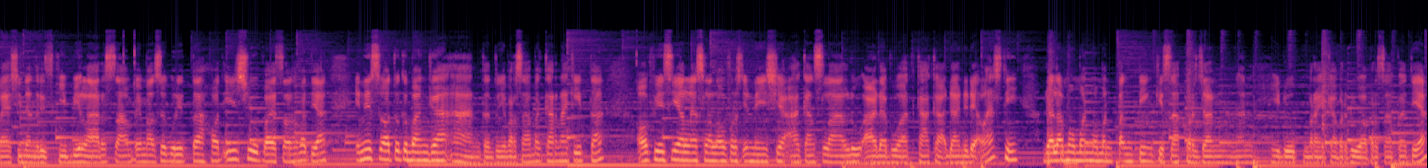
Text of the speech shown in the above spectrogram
Lesti dan Rizky Bilar sampai masuk berita hot issue para sahabat ya ini suatu kebanggaan tentunya para sahabat karena kita official Leslar Lovers Indonesia akan selalu ada buat kakak dan dedek Lesti dalam momen-momen penting kisah perjalanan hidup mereka berdua persahabat ya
